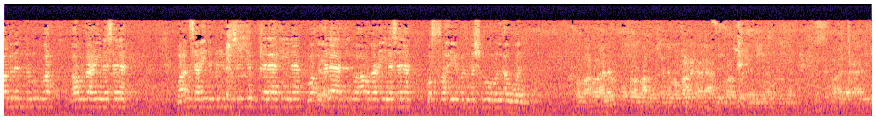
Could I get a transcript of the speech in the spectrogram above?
قبل النبوة أربعين سنة. وعن سعيد بن المسيب ثلاثين وثلاث وأربعين سنة والصحيح المشهور الأول. والله أعلم وصلى الله وسلم وبارك على عبده ورسوله نبينا محمد وعلى آله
